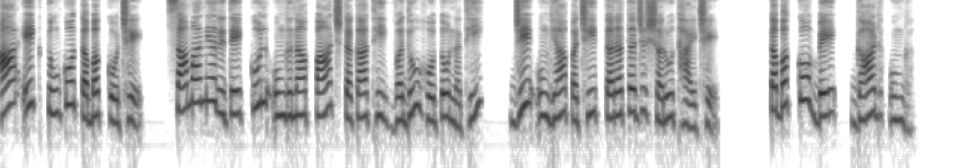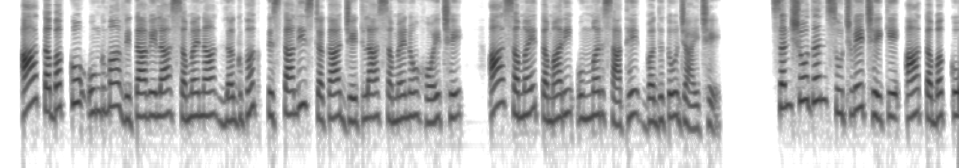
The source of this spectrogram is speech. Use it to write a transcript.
આ એક ટૂંકો તબક્કો છે. સામાન્ય રીતે કુલ ઊંઘના પાંચ ટકાથી વધુ હોતો નથી, જે ઊંઘ્યા પછી તરત જ શરૂ થાય છે. તબક્કો બે, ગાઢ ઊંઘ. આ તબક્કો ઊંઘમાં વિતાવેલા સમયના લગભગ પિસ્તાલીસ ટકા જેટલા સમયનો હોય છે, આ સમય તમારી ઉંમર સાથે વધતો જાય છે. સંશોધન સૂચવે છે કે આ તબક્કો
